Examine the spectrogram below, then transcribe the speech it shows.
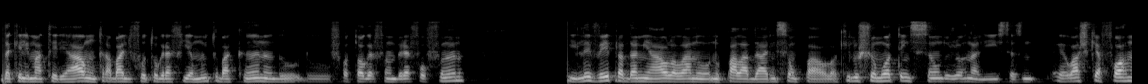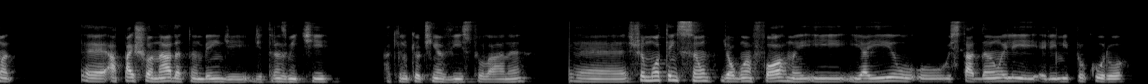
daquele material, um trabalho de fotografia muito bacana do, do fotógrafo André Fofano, e levei para dar minha aula lá no, no, Paladar, em São Paulo. Aquilo chamou a atenção dos jornalistas. Eu acho que a forma é, apaixonada também de, de, transmitir aquilo que eu tinha visto lá, né? É, chamou atenção de alguma forma e, e aí o, o, Estadão ele, ele me procurou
